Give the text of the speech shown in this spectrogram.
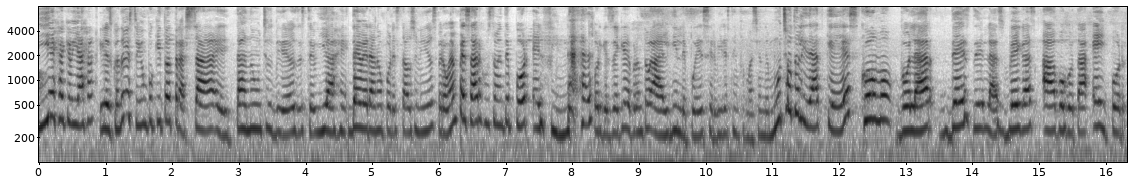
Vieja que Viaja. Y les cuento que estoy un poquito atrasada editando muchos videos de este viaje de verano por Estados Unidos pero voy a empezar justamente por el final porque sé que de pronto a alguien le puede servir esta información de mucha utilidad que es cómo volar desde Las Vegas a Bogotá. Y por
